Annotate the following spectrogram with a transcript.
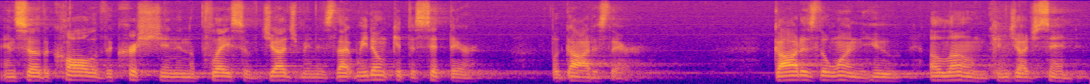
And so the call of the Christian in the place of judgment is that we don't get to sit there, but God is there. God is the one who alone can judge sin.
